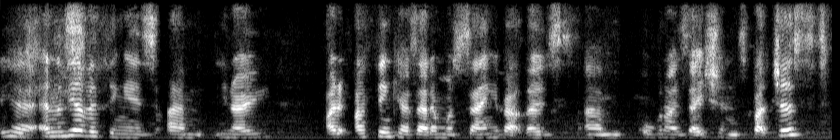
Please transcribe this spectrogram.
Yeah, and the other thing is, um, you know, I, I think as Adam was saying about those um, organisations, but just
